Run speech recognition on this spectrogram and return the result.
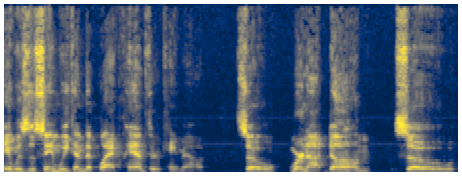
it was the same weekend that Black Panther came out. So we're not dumb. So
